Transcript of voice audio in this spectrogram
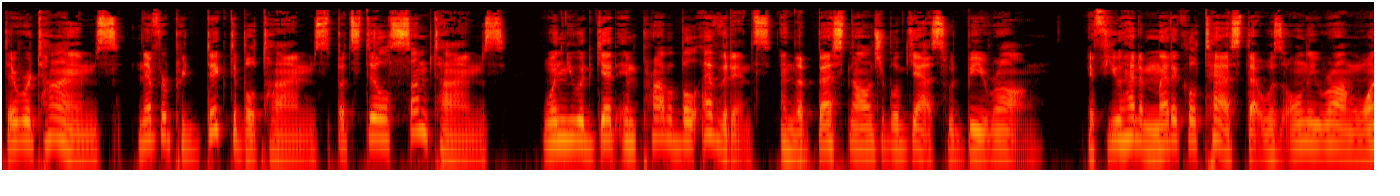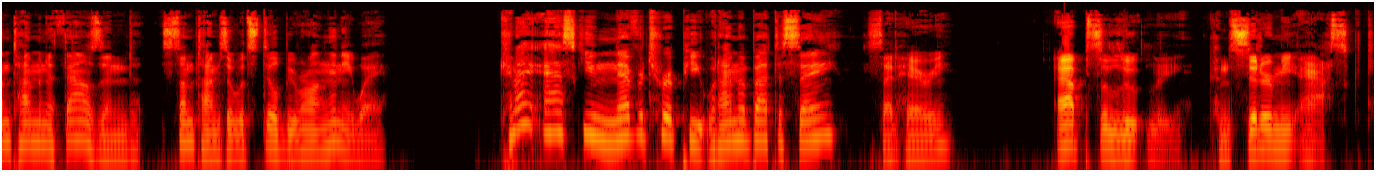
There were times, never predictable times, but still sometimes, when you would get improbable evidence and the best knowledgeable guess would be wrong. If you had a medical test that was only wrong one time in a thousand, sometimes it would still be wrong anyway. Can I ask you never to repeat what I'm about to say? said Harry. Absolutely. Consider me asked.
